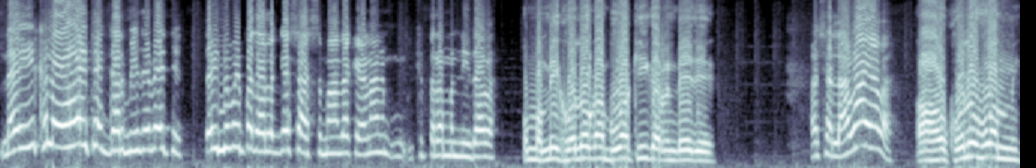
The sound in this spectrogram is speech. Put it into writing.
ਨਹੀਂ ਖਲੋ ਇੱਥੇ ਗਰਮੀ ਦੇ ਵਿੱਚ। ਤੈਨੂੰ ਵੀ ਪਤਾ ਲੱਗੇ ਸੱਸ ਮਾਂ ਦਾ ਕਹਿਣਾ ਕਿਸ ਤਰ੍ਹਾਂ ਮੰਨੀਦਾ ਵਾ। ਉਹ ਮੰਮੀ ਖੋਲੋਗਾ ਬੂਆ ਕੀ ਕਰਨ ਦੇ ਜੇ? ਅੱਛਾ ਲਾਵਾ ਆਇਆ ਵਾ? ਆਓ ਖੋਲੋ ਬੂਆ ਮੰਮੀ।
